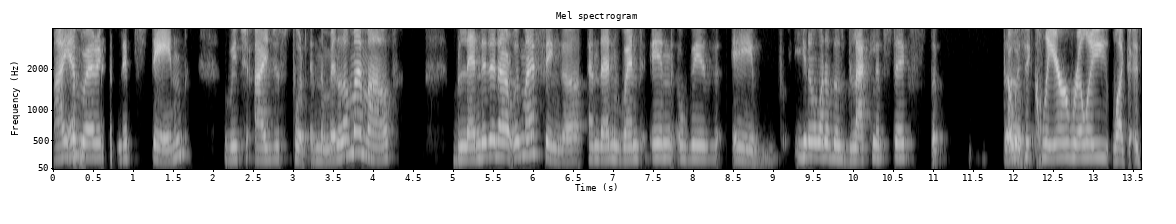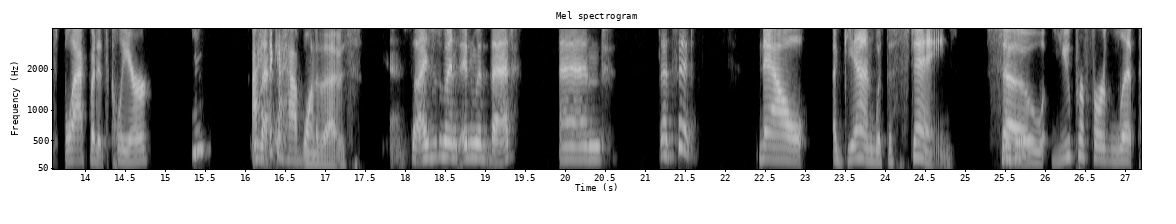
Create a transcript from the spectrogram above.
I am wearing a lip stain, which I just put in the middle of my mouth blended it out with my finger and then went in with a you know one of those black lipsticks the, the oh is it clear really like it's black but it's clear mm-hmm. i think one. i have one of those yeah, so i just went in with that and that's it now again with the stain. So mm-hmm. you prefer lip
